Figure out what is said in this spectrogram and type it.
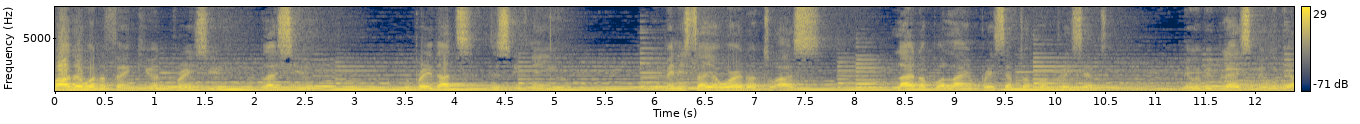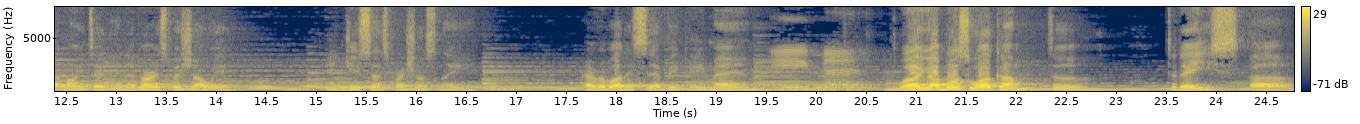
Father, I want to thank you and praise you. We bless you. We pray that this evening you, you minister your word unto us, line upon line, precept upon precept. May we be blessed, may we be anointed in a very special way. In Jesus' precious name. Everybody say a big amen. Amen. Well, you are most welcome to today's uh,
